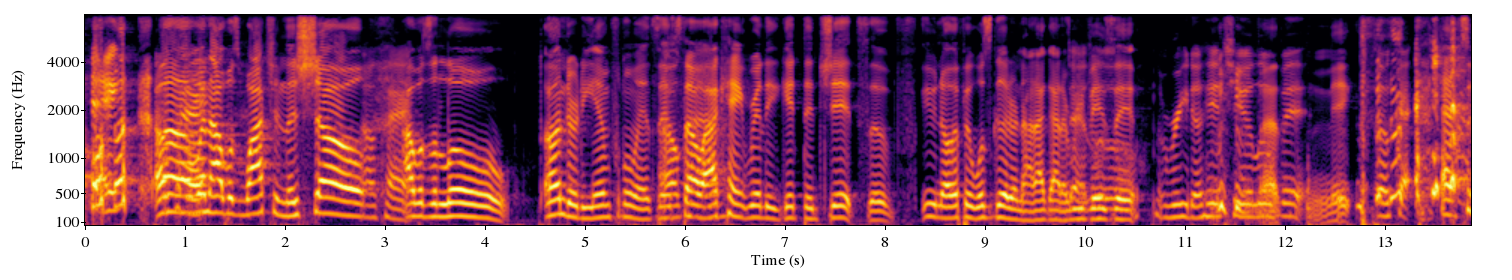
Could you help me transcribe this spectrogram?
Okay. uh, when I was watching the show, Okay. I was a little under the influence, and so I can't really get the jits of, you know, if it was good or not. I gotta That revisit. Rita hit you a little bit. Okay. Two-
